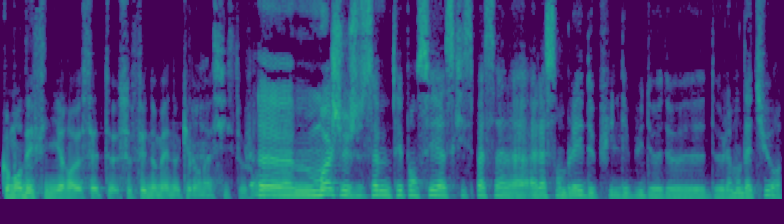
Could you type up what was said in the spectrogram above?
comment définir euh, ce phénomène auquel on assiste aujourd'hui? Euh, Moi, je, ça me fait penser à ce qui se passe à, l'Assemblée depuis le début de la mandature.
